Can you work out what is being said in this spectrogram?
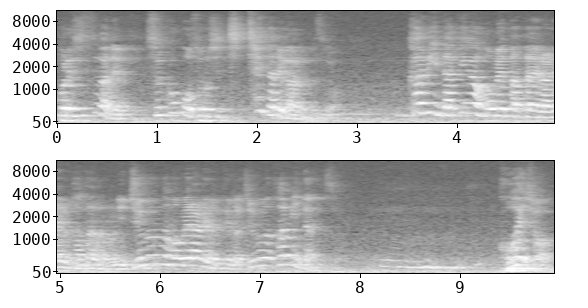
これ実はねすっごく恐ろしいちっちゃい種があるんですよ。神だけが褒めたたえられる方なのに自分が褒められるっていうのは自分が神になるんですよ。怖いでしょ？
